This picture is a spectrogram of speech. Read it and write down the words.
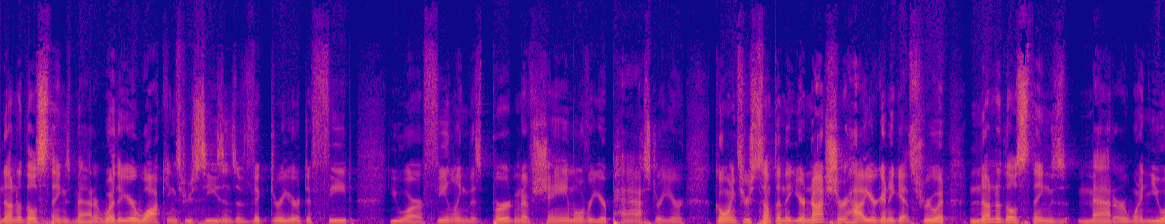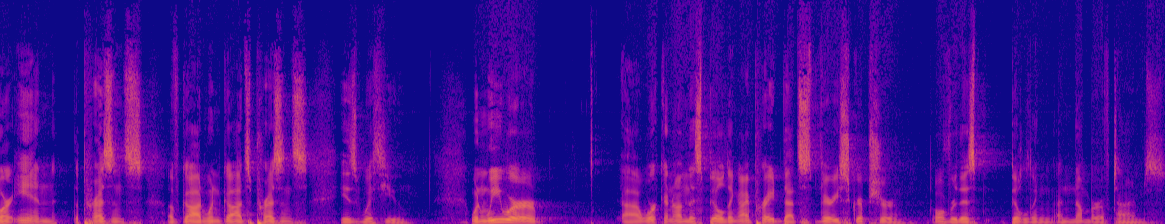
None of those things matter. Whether you're walking through seasons of victory or defeat, you are feeling this burden of shame over your past, or you're going through something that you're not sure how you're going to get through it. None of those things matter when you are in the presence of God, when God's presence is with you. When we were uh, working on this building, I prayed that very scripture over this building a number of times.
